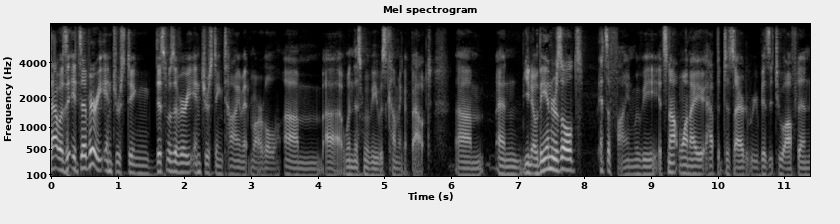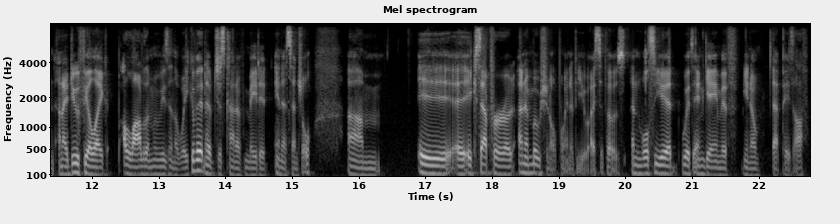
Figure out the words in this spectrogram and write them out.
that was it's a very interesting. This was a very interesting time at Marvel um, uh, when this movie was coming about. Um, and you know the end result. It's a fine movie. It's not one I have the desire to revisit too often, and I do feel like a lot of the movies in the wake of it have just kind of made it inessential. Um, except for an emotional point of view, I suppose. And we'll see it with Endgame if you know that pays off.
